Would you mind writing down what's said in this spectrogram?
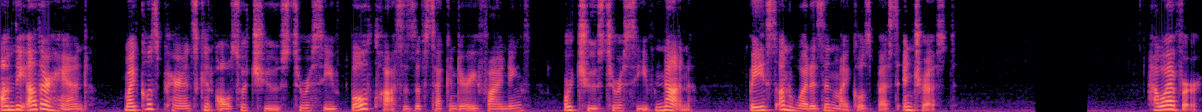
On the other hand, Michael's parents can also choose to receive both classes of secondary findings or choose to receive none, based on what is in Michael's best interest. However,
